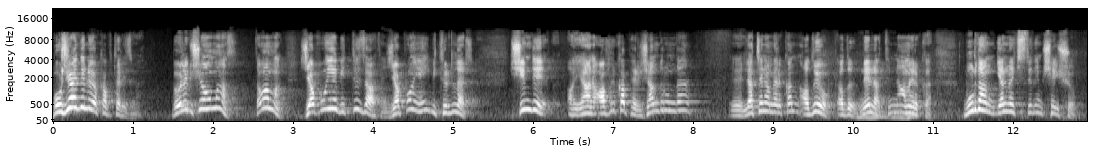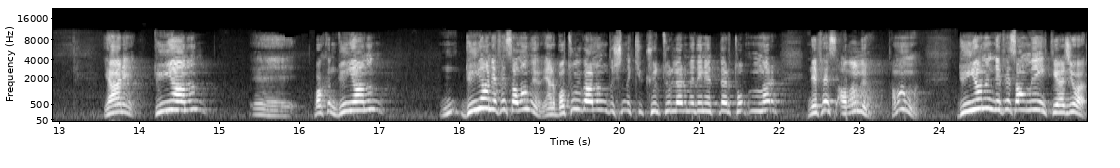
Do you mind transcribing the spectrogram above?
boca ediliyor kapitalizme. Böyle bir şey olmaz. Tamam mı? Japonya bitti zaten. Japonya'yı bitirdiler. Şimdi yani Afrika perişan durumda. E, Latin Amerika'nın adı yok. Adı ne Latin ne Amerika. Buradan gelmek istediğim şey şu. Yani dünyanın e, bakın dünyanın dünya nefes alamıyor. Yani Batı uygarlığının dışındaki kültürler, medeniyetler, toplumlar nefes alamıyor. Tamam mı? Dünyanın nefes almaya ihtiyacı var.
